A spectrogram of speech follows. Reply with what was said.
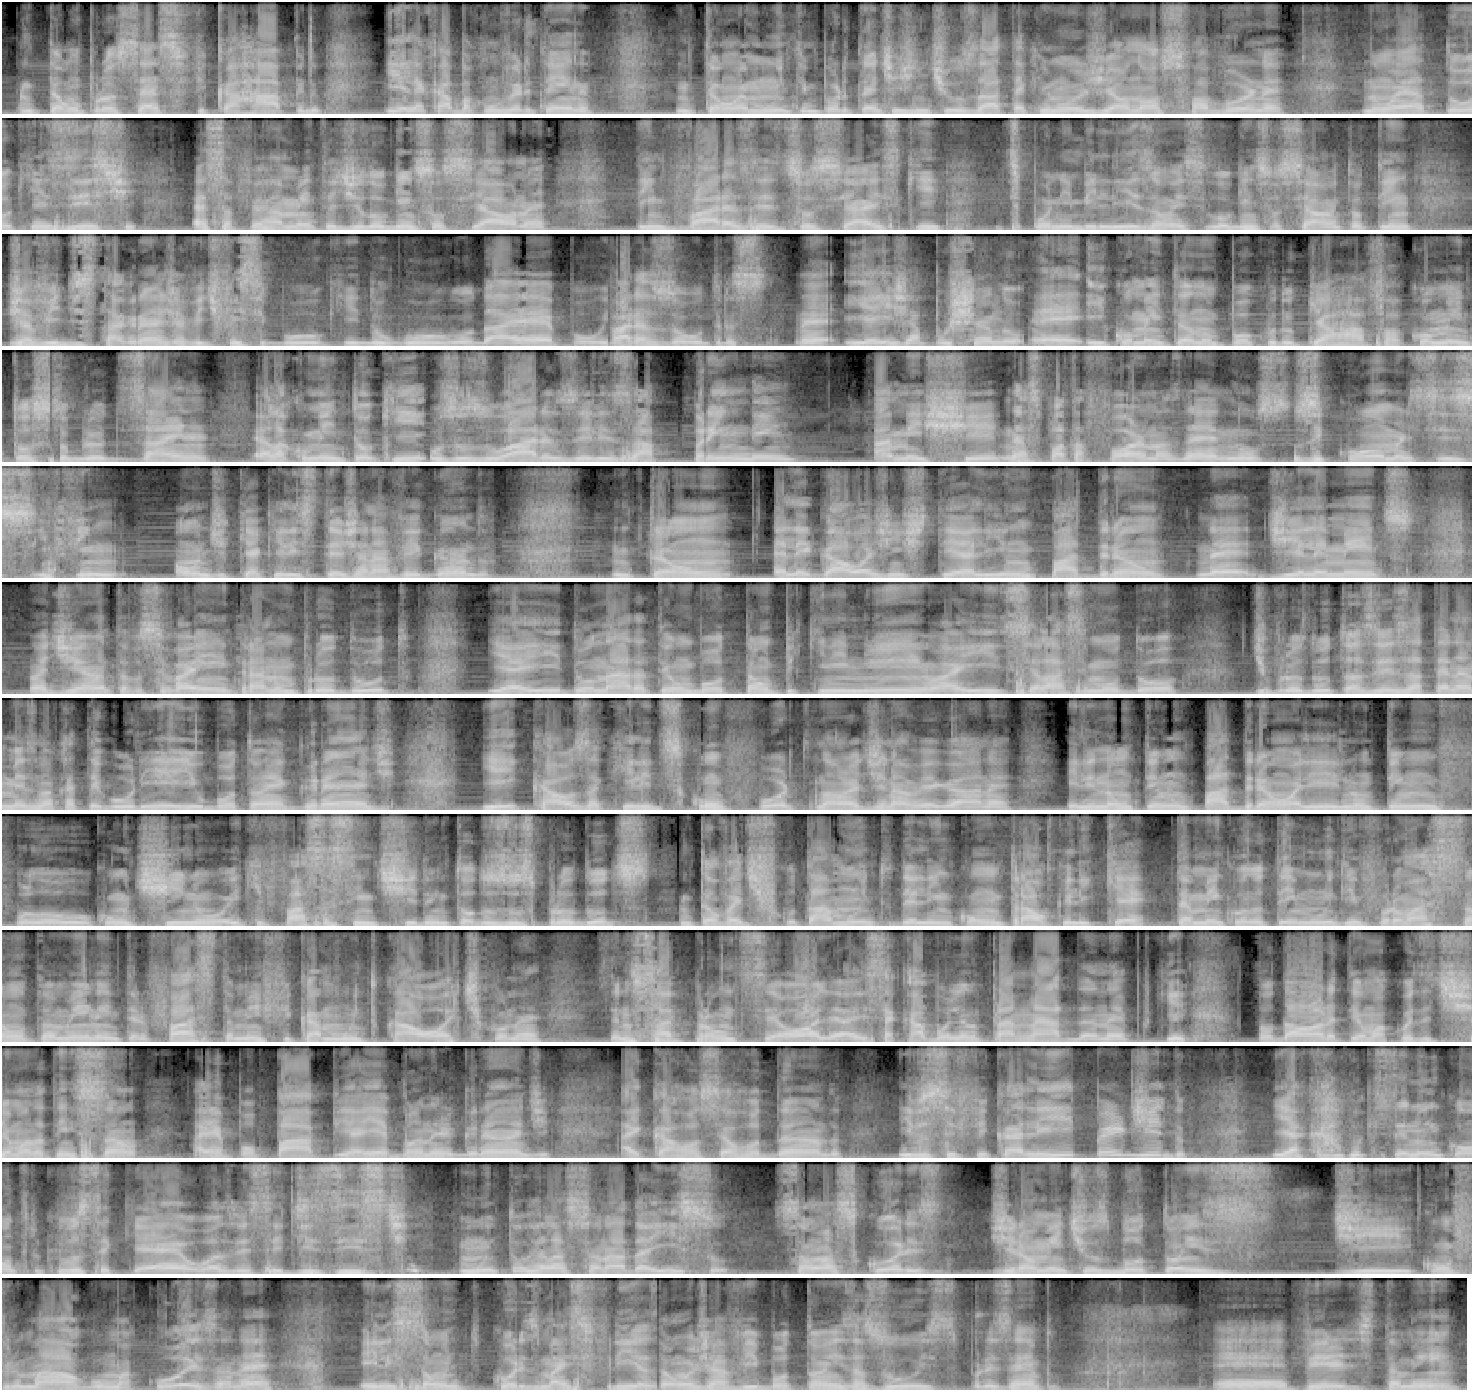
Então o processo fica rápido e ele acaba convertendo. Então é muito importante a gente usar a tecnologia ao nosso favor, né? Não é à toa que existe essa ferramenta de login social, né? Tem várias redes sociais que disponibilizam esse login social. Então tem, já vi de Instagram, já vi de Facebook, do Google, da Apple e várias outras, né? E aí já puxando é, e comentando um pouco do que a Rafa comentou sobre o design, ela comentou que os usuários eles aprendem a mexer nas plataformas, né? Nos e-commerces, enfim, onde quer que ele esteja navegando. Então é legal a gente ter ali um padrão né, de elementos. Não adianta você vai entrar num produto e aí do nada tem um botão pequenininho, aí sei lá, você mudou de produto, às vezes até na mesma categoria e o botão é grande, e aí causa aquele desconforto na hora de navegar, né? Ele não tem um padrão ali, ele não tem um flow contínuo e que faça sentido em todos os produtos, então vai dificultar muito dele encontrar o que ele quer. Também quando tem muita informação também na interface, também fica muito caótico, né? Você não sabe para onde você olha, aí você acaba olhando para nada, né? Porque toda hora tem uma coisa te chamando a atenção, aí é pop-up, aí é banner grande, aí carrossel rodando, e você fica ali perdido. E acaba que você não encontra o que você quer, ou às vezes você desiste. Muito relacionado a isso são as cores. Geralmente os botões de confirmar alguma coisa, né? Eles são de cores mais frias. Então eu já vi botões azuis, por exemplo, é, verdes também.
